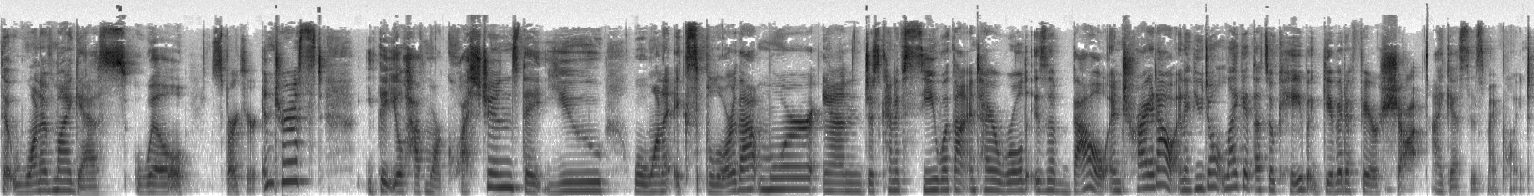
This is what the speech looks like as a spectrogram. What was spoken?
that one of my guests will spark your interest, that you'll have more questions, that you will want to explore that more and just kind of see what that entire world is about and try it out. And if you don't like it, that's okay, but give it a fair shot, I guess is my point.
